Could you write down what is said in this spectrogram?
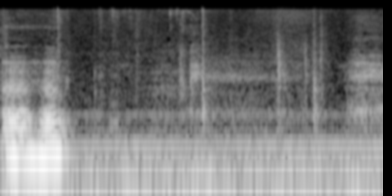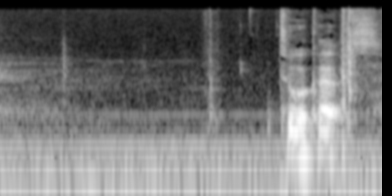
Mm-hmm. Two of Cups.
